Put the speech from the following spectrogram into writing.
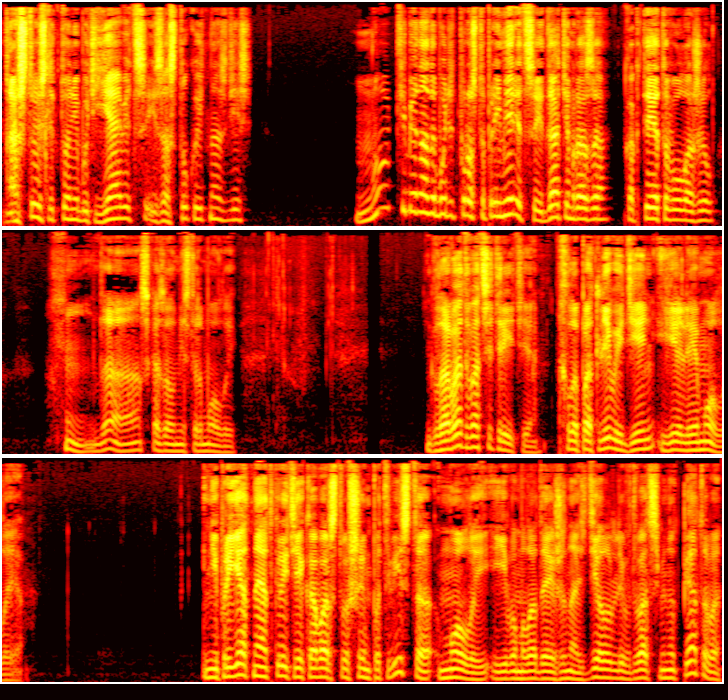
«А что, если кто-нибудь явится и застукает нас здесь?» «Ну, тебе надо будет просто примериться и дать им раза, как ты этого уложил». «Хм, да», — сказал мистер Моллой. Глава 23. Хлопотливый день Елия Моллая. Неприятное открытие коварства Шимпа Твиста Моллой и его молодая жена сделали в 20 минут пятого.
